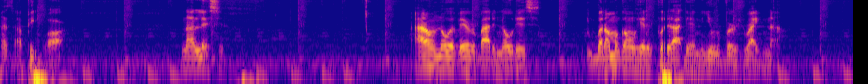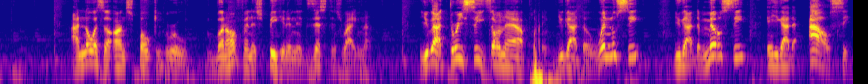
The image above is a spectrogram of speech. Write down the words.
that's how people are. Now listen. I don't know if everybody know this, but I'm gonna go ahead and put it out there in the universe right now. I know it's an unspoken rule, but I'm finna speak it in existence right now. You got three seats on the airplane. You got the window seat, you got the middle seat, and you got the aisle seat.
